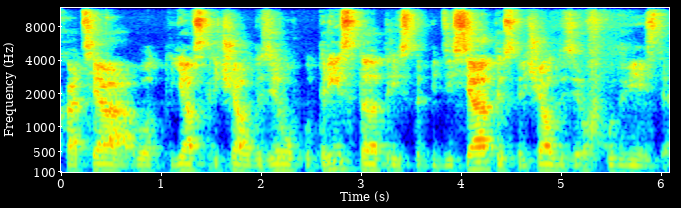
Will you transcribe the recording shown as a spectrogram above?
хотя вот я встречал дозировку 300, 350 и встречал дозировку 200.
